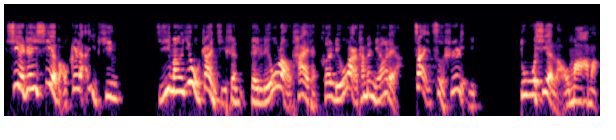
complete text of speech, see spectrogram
谢珍、谢宝哥俩一听，急忙又站起身，给刘老太太和刘二他们娘俩再次施礼，多谢老妈妈，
